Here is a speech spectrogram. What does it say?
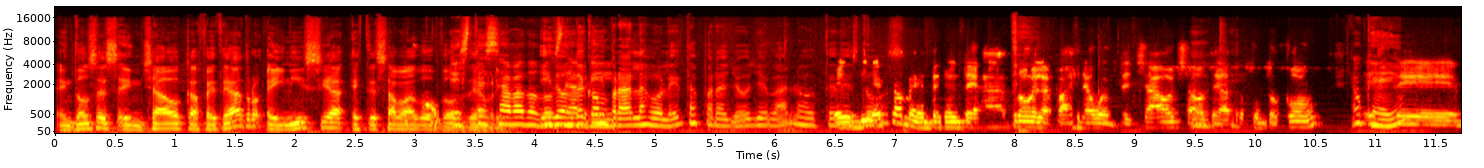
entonces en Chao Café Teatro e inicia este sábado 2 este de abril. Sábado 2 ¿Y dónde comprar las boletas para yo llevarlos a ustedes? Directamente en el teatro, en la página web de Chao, chaoteatro.com. Este,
